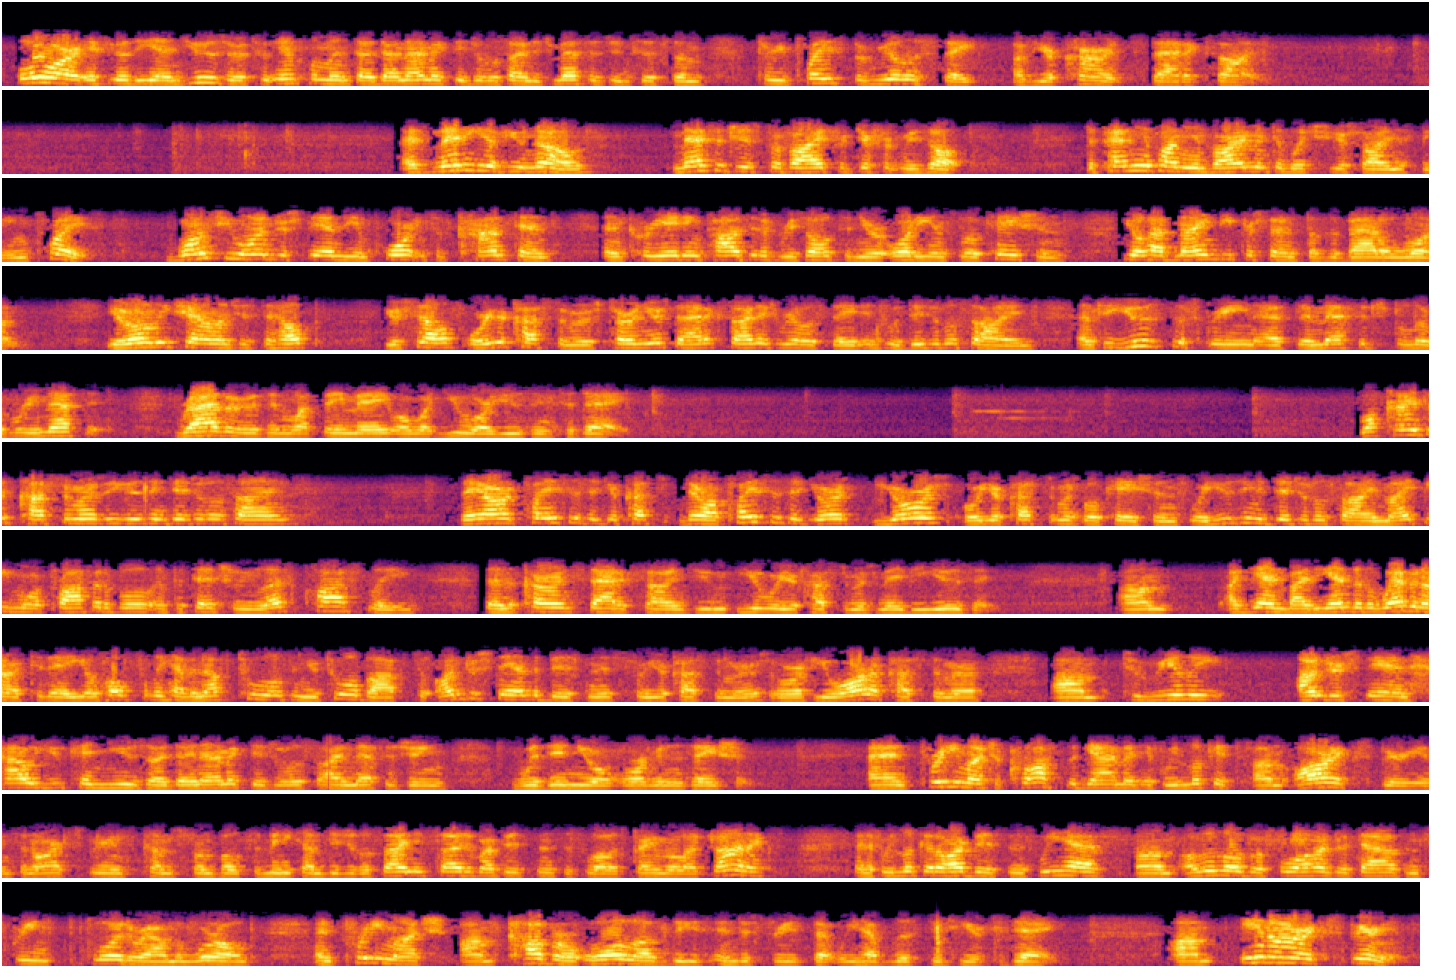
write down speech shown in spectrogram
or if you're the end user, to implement a dynamic digital signage messaging system to replace the real estate of your current static signs. As many of you know, messages provide for different results, depending upon the environment in which your sign is being placed. Once you understand the importance of content and creating positive results in your audience locations, you'll have 90% of the battle won. Your only challenge is to help yourself or your customers turn your static signage real estate into a digital sign and to use the screen as their message delivery method, rather than what they may or what you are using today. What kinds of customers are using digital signs? There are places at your there are places at your yours or your customers' locations where using a digital sign might be more profitable and potentially less costly than the current static signs you you or your customers may be using. Um, again, by the end of the webinar today, you'll hopefully have enough tools in your toolbox to understand the business for your customers, or if you are a customer, um, to really understand how you can use a dynamic digital sign messaging within your organization. And pretty much across the gamut, if we look at um, our experience, and our experience comes from both the Minicom digital signage side of our business as well as Kramer Electronics, and if we look at our business, we have um, a little over 400,000 screens deployed around the world and pretty much um, cover all of these industries that we have listed here today. Um, in our experience,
